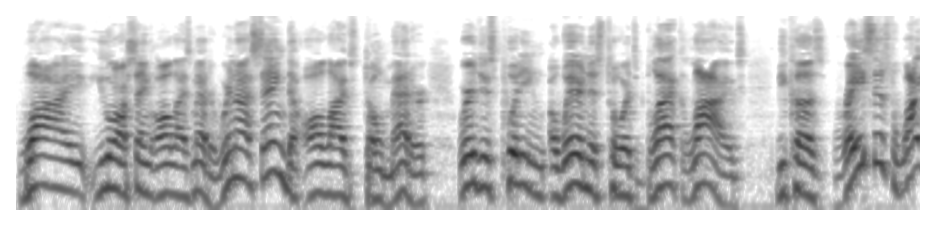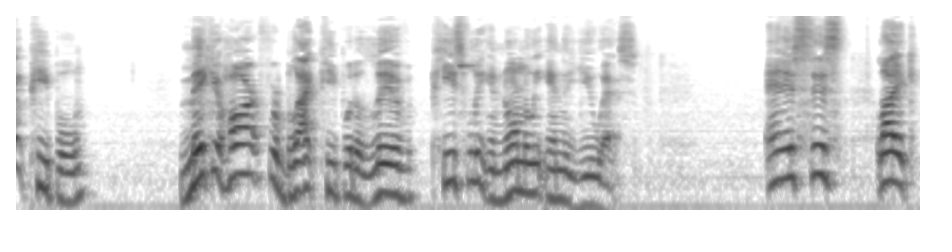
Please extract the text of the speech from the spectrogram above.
why you are saying all lives matter. We're not saying that all lives don't matter. We're just putting awareness towards black lives because racist white people make it hard for black people to live peacefully and normally in the US. And it's just like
